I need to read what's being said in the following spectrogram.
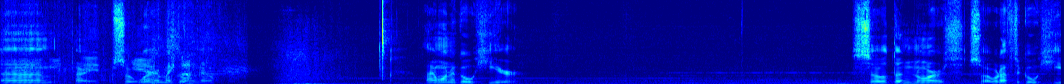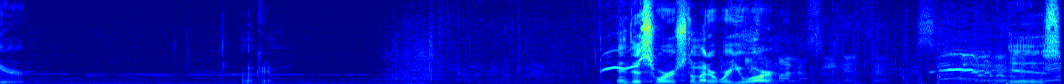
Um, alright, so where am I going now? I want to go here. So the north. So I would have to go here. Okay. And this horse, no matter where you are, is...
